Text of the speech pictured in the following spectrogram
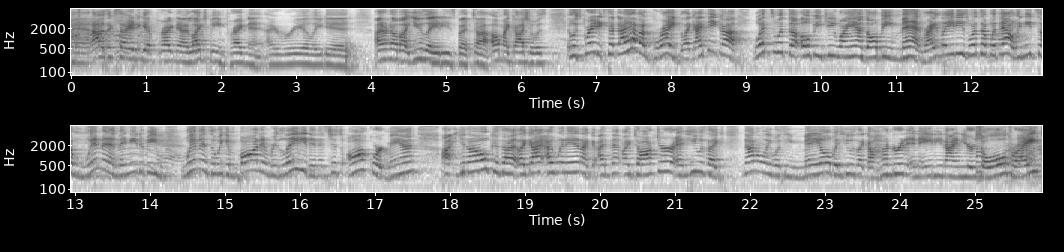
Man, I was excited to get pregnant. I liked being pregnant. I really did. I don't know about you ladies, but uh, oh my gosh, it was it was great. Except I have a gripe. Like I think, uh, what's with the OBGYNs all being men, right, ladies? What's up with that? We need some women. They need to be women so we can bond and relate. And it's just awkward, man. Uh, you know, because I like I, I went in, I, I met my doctor, and he was like, not only was he male, but he was like 189 years old, right?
